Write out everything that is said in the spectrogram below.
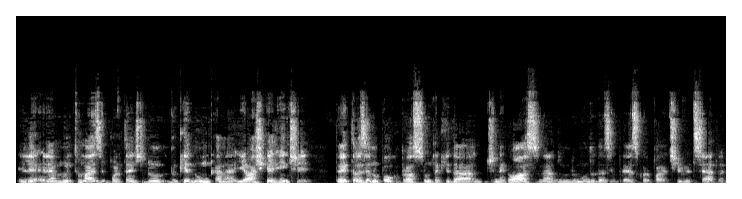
ele, ele é muito mais importante do, do que nunca, né? E eu acho que a gente, daí, trazendo um pouco para o assunto aqui da, de negócios, né, do, do mundo das empresas corporativas, etc.,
